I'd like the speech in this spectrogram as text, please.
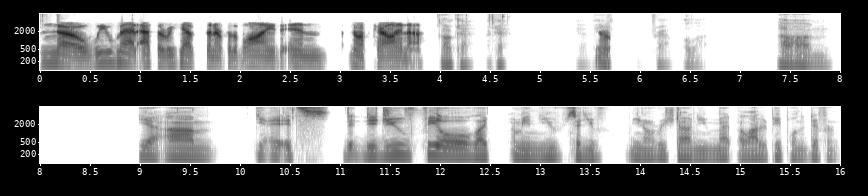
no, we met at the rehab center for the blind in North Carolina. Okay. Okay. Yeah. Yep. Travel a lot. Um. Yeah. Um. Yeah. It's. Did, did you feel like? I mean, you said you've you know reached out and you met a lot of people in the different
